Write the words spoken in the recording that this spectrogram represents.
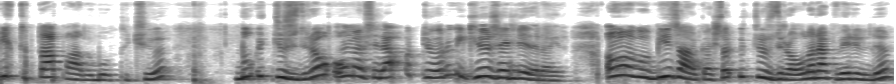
bir tık daha pahalı bu küçüğü. Bu 300 lira. O mesela atıyorum 250 liraydı. Ama bu biz arkadaşlar 300 lira olarak verildi.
